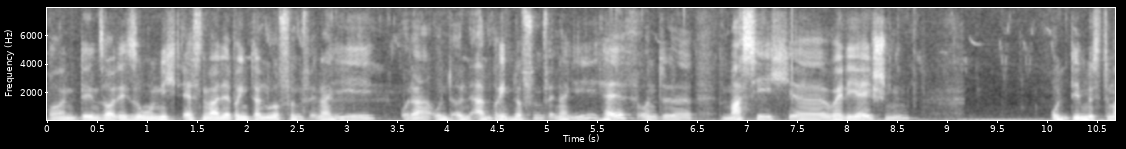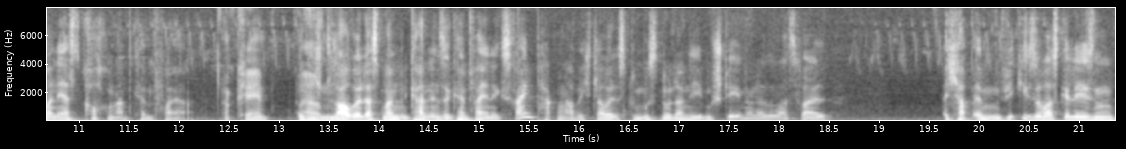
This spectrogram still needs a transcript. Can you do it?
Und den sollte ich so nicht essen, weil der bringt dann nur 5 Energie oder und, und er bringt nur 5 Energie, Health und äh, massig äh, Radiation. Und den müsste man erst kochen am Campfire. Okay. Und Ähm, ich glaube, dass man kann in so ein Campfire nichts reinpacken, aber ich glaube, du musst nur daneben stehen oder sowas, weil ich habe im Wiki sowas gelesen,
